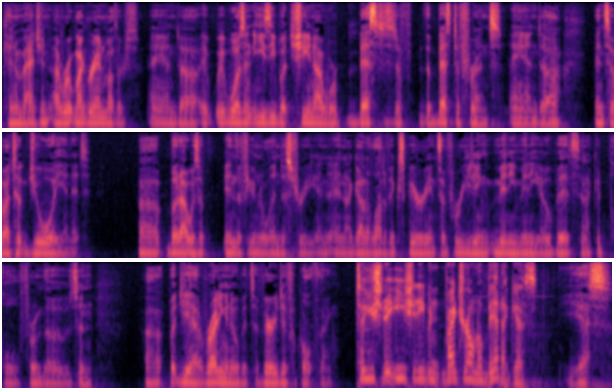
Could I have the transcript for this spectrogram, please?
can imagine. I wrote my grandmother's, and uh, it, it wasn't easy, but she and I were best of, the best of friends, and uh, and so I took joy in it. Uh, but I was a, in the funeral industry, and, and I got a lot of experience of reading many many obits, and I could pull from those. And uh, but yeah, writing an obit's a very difficult thing. So you should you should even write your own obit, I guess. Yes.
